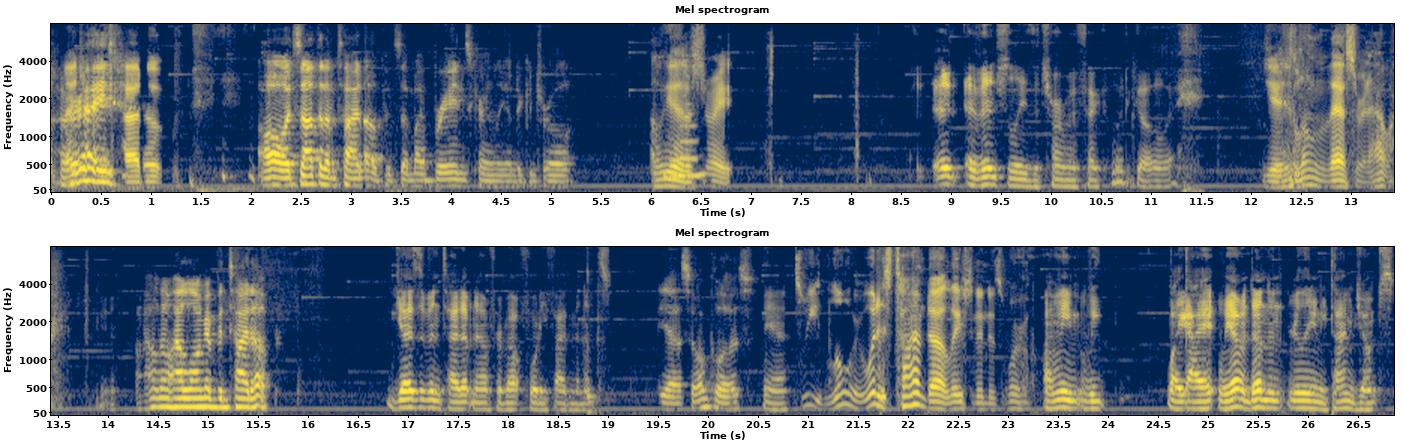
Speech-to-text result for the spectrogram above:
All Imagine being right. tied up. Oh, it's not that I'm tied up. It's that my brain's currently under control. Oh yeah, that's right. E- eventually, the charm effect would go away. Yeah, it only lasts for an hour. I don't know how long I've been tied up. You guys have been tied up now for about 45 minutes. Yeah, so I'm close. Yeah. Sweet lord, what is time dilation in this world? I mean, we. Like, I we haven't done really any time jumps.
